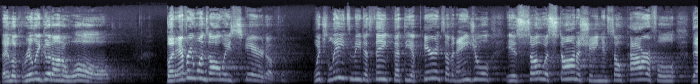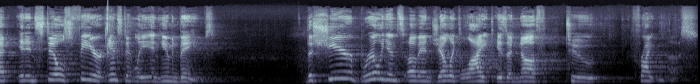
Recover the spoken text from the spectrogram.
They look really good on a wall, but everyone's always scared of them. Which leads me to think that the appearance of an angel is so astonishing and so powerful that it instills fear instantly in human beings. The sheer brilliance of angelic light is enough to frighten us.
